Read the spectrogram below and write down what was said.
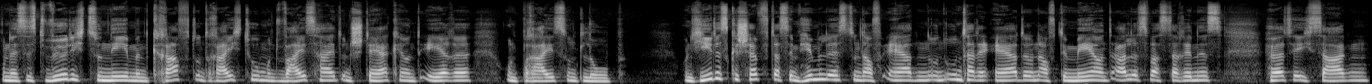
und es ist würdig zu nehmen Kraft und Reichtum und Weisheit und Stärke und Ehre und Preis und Lob. Und jedes Geschöpf, das im Himmel ist und auf Erden und unter der Erde und auf dem Meer und alles, was darin ist, hörte ich sagen,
